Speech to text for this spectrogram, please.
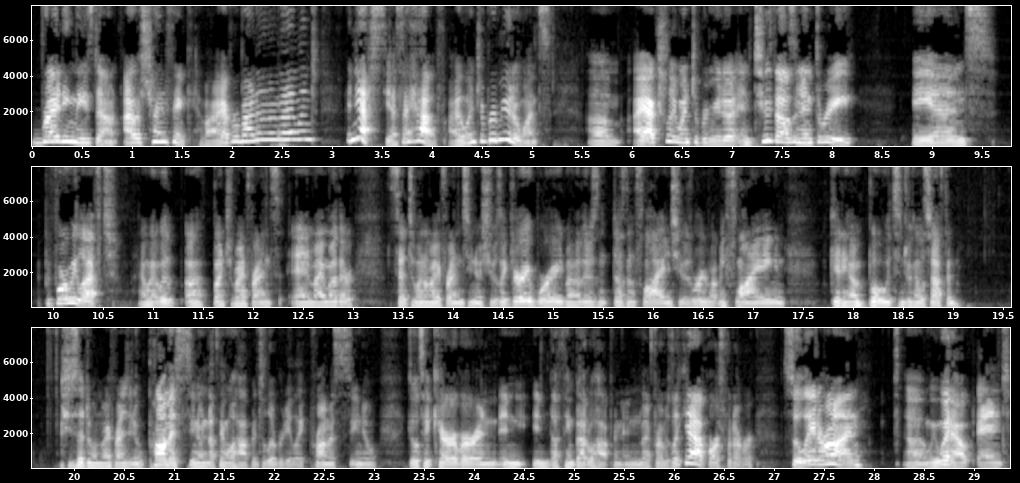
writing these down, I was trying to think: Have I ever been on an island? And yes, yes, I have. I went to Bermuda once. Um, I actually went to Bermuda in 2003, and before we left, I went with a bunch of my friends, and my mother said to one of my friends, you know, she was like very worried. My mother doesn't, doesn't fly, and she was worried about me flying and getting on boats and doing all this stuff. And she said to one of my friends, you know, promise, you know, nothing will happen to Liberty. Like, promise, you know, you'll take care of her and, and, and nothing bad will happen. And my friend was like, yeah, of course, whatever. So later on, um, we went out and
